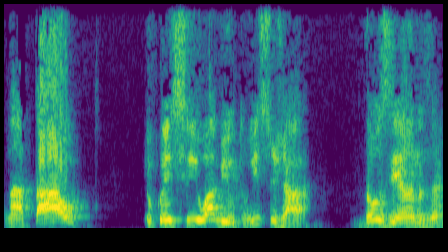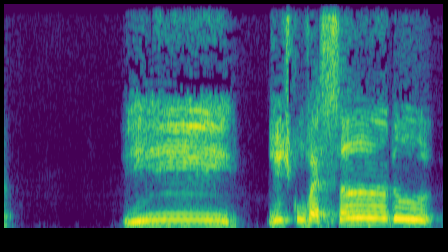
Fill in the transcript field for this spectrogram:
Natal. Eu conheci o Hamilton, isso já 12 anos, né? E a gente conversando,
